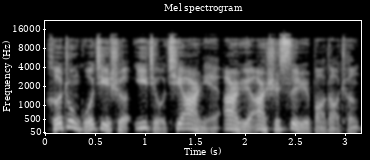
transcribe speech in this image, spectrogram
合众国际社一九七二年二月二十四日报道称。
